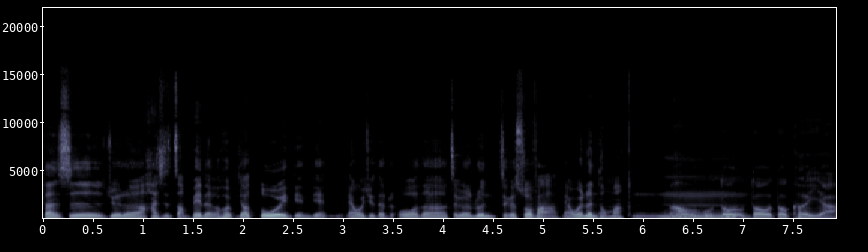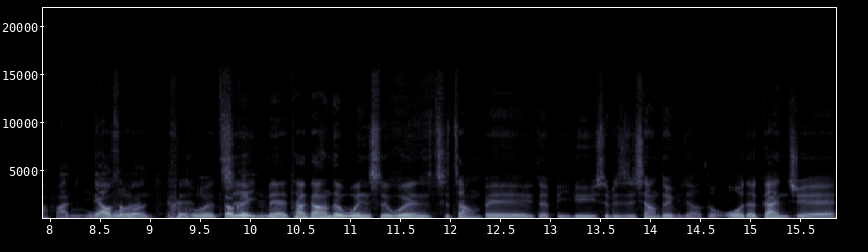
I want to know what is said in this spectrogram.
但是觉得还是长辈的会比较多一点点。两位觉得我的这个论这个说法，两位认同吗？那我都。都都可以啊，反正聊什么我 都可以。没有，他刚刚的问是问是长辈的比率是不是相对比较多？我的感觉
